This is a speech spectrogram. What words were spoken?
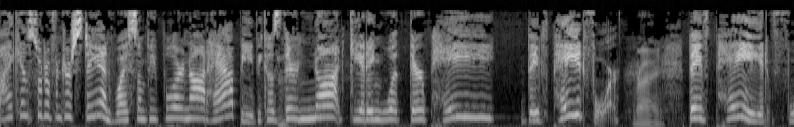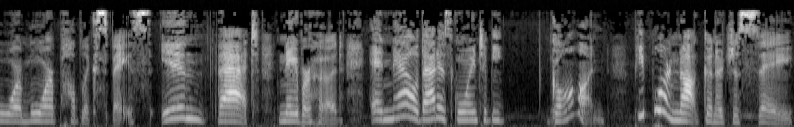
I can sort of understand why some people are not happy because they're not getting what they're paid they've paid for. Right. They've paid for more public space in that neighborhood. And now that is going to be gone. People are not going to just say,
